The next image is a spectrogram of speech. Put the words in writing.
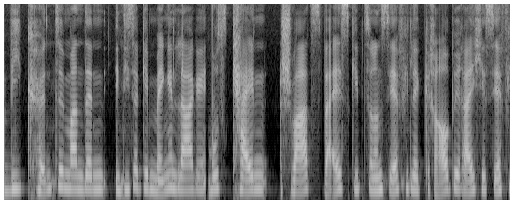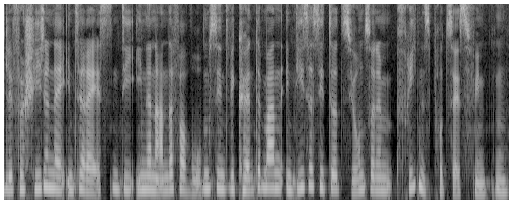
wie könnte man denn in dieser Gemengenlage, wo es kein Schwarz-Weiß gibt, sondern sehr viele Graubereiche, sehr viele verschiedene Interessen, die ineinander verwoben sind, wie könnte man in dieser Situation so einen Friedensprozess finden?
